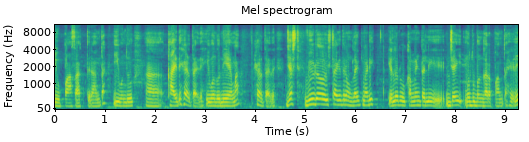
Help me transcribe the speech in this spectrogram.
ನೀವು ಪಾಸ್ ಆಗ್ತೀರಾ ಅಂತ ಈ ಒಂದು ಕಾಯ್ದೆ ಹೇಳ್ತಾ ಇದೆ. ಈ ಒಂದು ನಿಯಮ ಹೇಳ್ತಾ ಇದೆ. ಜಸ್ಟ್ ವಿಡಿಯೋ ಇಷ್ಟ ಆಗಿದ್ರೆ ಒಂದು ಲೈಕ್ ಮಾಡಿ. ಎಲ್ಲರೂ ಕಮೆಂಟಲ್ಲಿ ಜೈ ಮಧು ಬಂಗಾರಪ್ಪ ಅಂತ ಹೇಳಿ.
